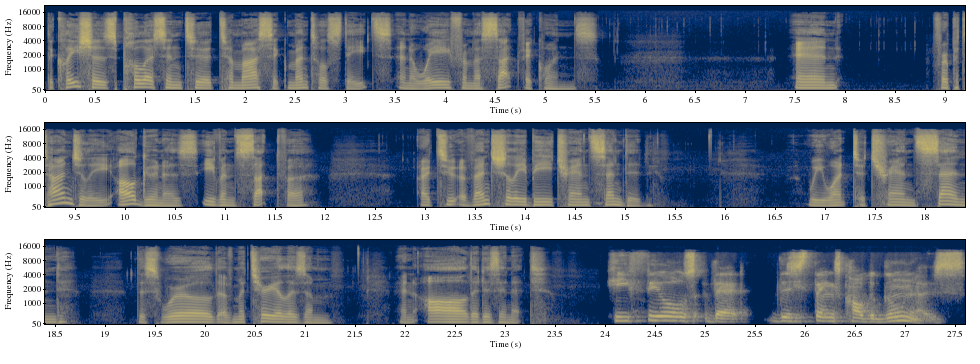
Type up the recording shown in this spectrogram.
The kleshas pull us into tamasic mental states and away from the sattvic ones. And for Patanjali, all gunas, even sattva, are to eventually be transcended. We want to transcend this world of materialism and all that is in it. He feels that these things called the gunas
